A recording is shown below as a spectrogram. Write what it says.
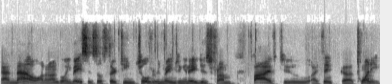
And now, on an ongoing basis, those 13 children, ranging in ages from five to I think uh, 20,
